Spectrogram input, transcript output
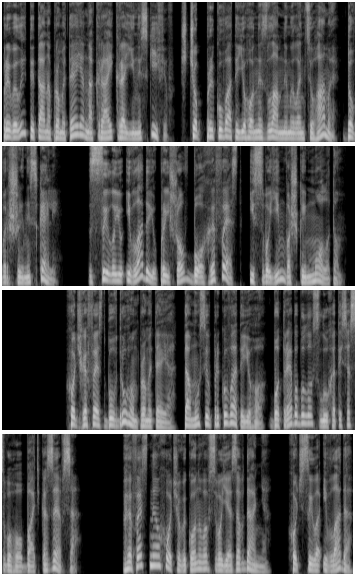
привели титана Прометея на край країни скіфів, щоб прикувати його незламними ланцюгами до вершини скелі. З силою і владою прийшов бог Гефест із своїм важким молотом. Хоч Гефест був другом Прометея, та мусив прикувати його, бо треба було слухатися свого батька Зевса. Гефест неохоче виконував своє завдання, хоч сила і влада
